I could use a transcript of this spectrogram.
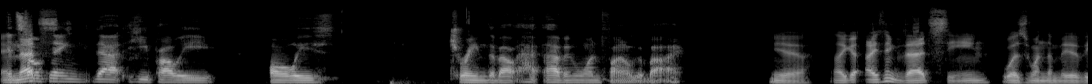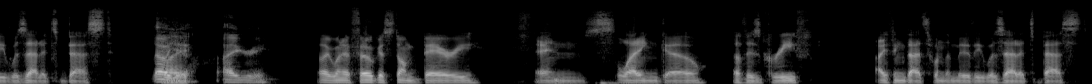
And it's that's something that he probably always dreamed about ha- having one final goodbye. yeah. Like, I think that scene was when the movie was at its best. Oh Like- yeah, I agree. like when it focused on Barry and letting go of his grief, I think that's when the movie was at its best.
